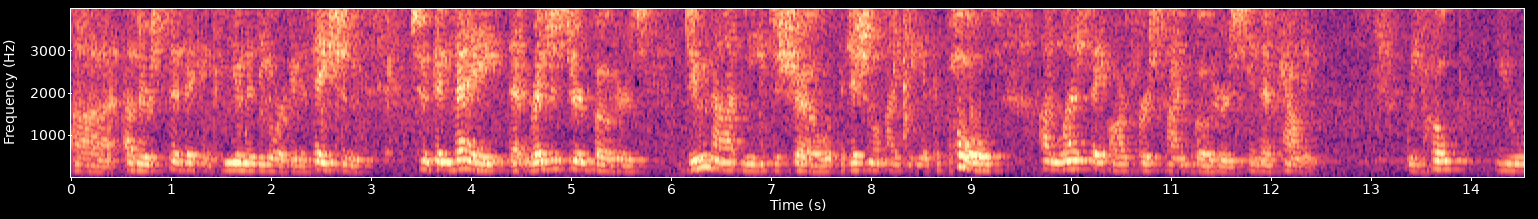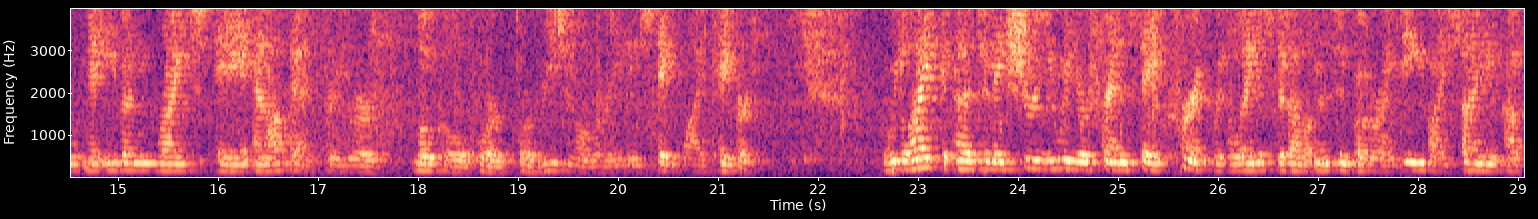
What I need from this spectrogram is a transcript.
uh, other civic and community organizations, to convey that registered voters do not need to show additional ID at the polls unless they are first-time voters in their county. We hope you may even write a, an op-ed for your local or, or regional or even statewide paper. We'd like uh, to make sure you and your friends stay current with the latest developments in voter ID by signing up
